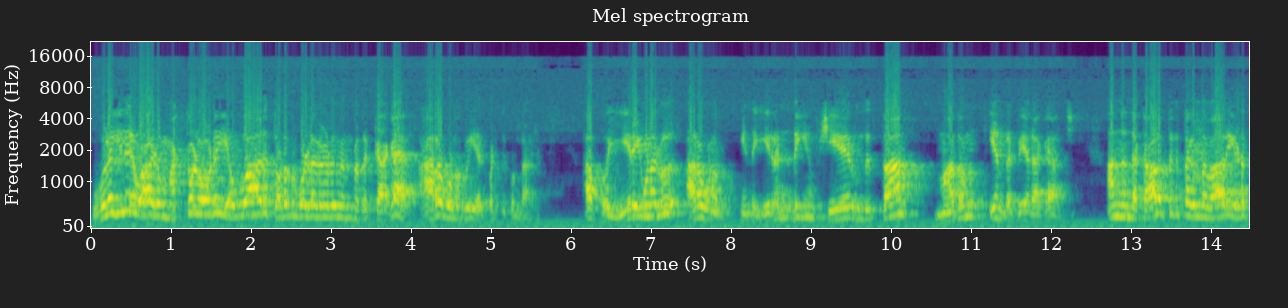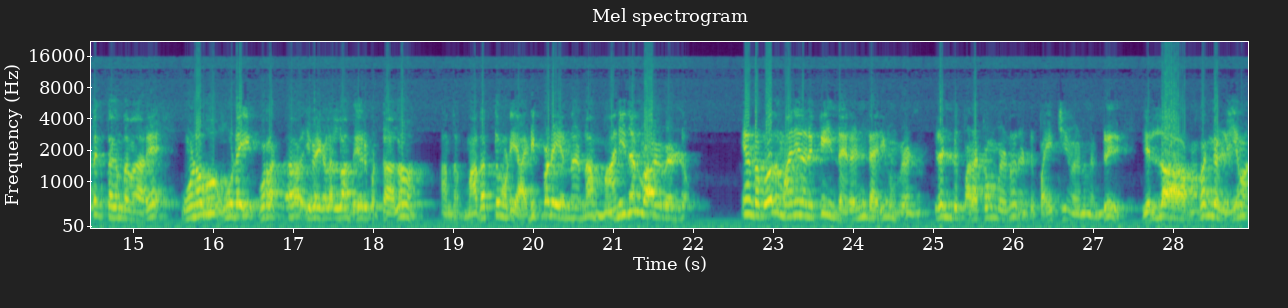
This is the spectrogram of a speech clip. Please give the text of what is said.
உலகிலே வாழும் மக்களோடு எவ்வாறு தொடர்பு கொள்ள வேண்டும் என்பதற்காக அற உணர்வு ஏற்படுத்திக் கொண்டார்கள். அப்போ இறை உணர்வு அற உணர்வு இந்த இரண்டையும் சேர்ந்து தான் மதம் என்ற பெயராக ஆச்சு. அந்தந்த காலத்துக்கு தகுந்தவாறு இடத்துக்கு தகுந்தவாறு உணவு உடை உறக்க இவைகள் எல்லாம் வேறுபட்டாலும் அந்த மதத்தினுடைய அடிப்படை என்னன்னா மனிதன் வாழ வேண்டும் என்ற போது மனிதனுக்கு இந்த ரெண்டு அறிவும் வேணும் ரெண்டு பழக்கமும் வேணும் ரெண்டு பயிற்சியும் வேணும் என்று எல்லா மதங்கள்லையும்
